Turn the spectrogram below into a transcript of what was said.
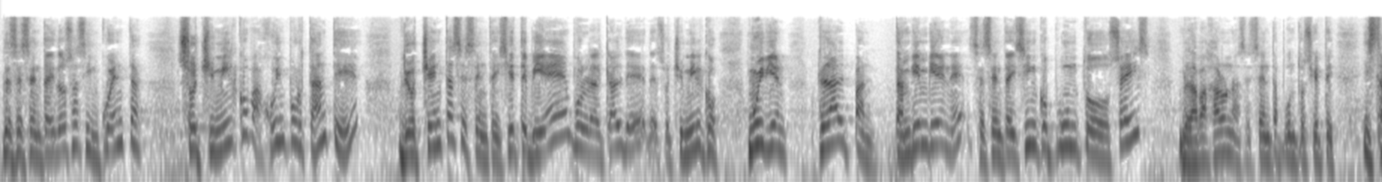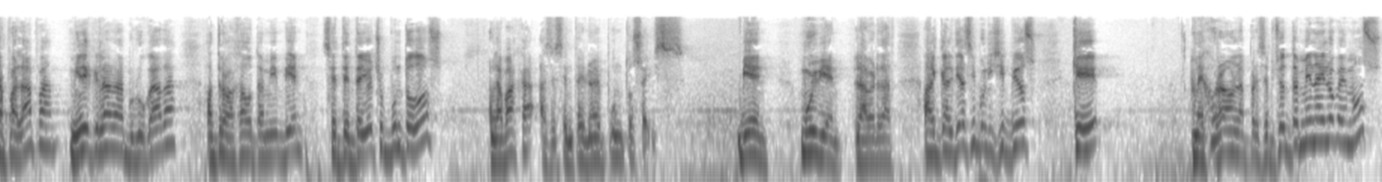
de 62 a 50. Xochimilco bajó importante, ¿eh? De 80 a 67. Bien por el alcalde de Xochimilco. Muy bien. Tlalpan también bien, ¿eh? 65.6. La bajaron a 60.7. Iztapalapa, mire que Lara Brugada ha trabajado también bien. 78.2. La baja a 69.6. Bien, muy bien, la verdad. Alcaldías y municipios que mejoraron la percepción. También ahí lo vemos.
